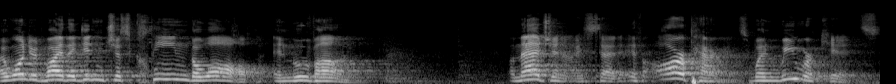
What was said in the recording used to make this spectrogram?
I wondered why they didn't just clean the wall and move on. Imagine, I said, if our parents, when we were kids,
